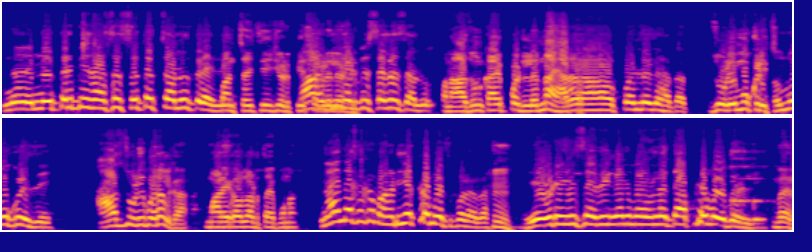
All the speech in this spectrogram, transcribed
नंतर बी असं सतत चालूच राहिले. पंचायती झडपी सगळे लढले. सगळं चालू. पण अजून काय पडलं नाही. हा, पडलं नाही हातात. जोळी मोकळीच. मोकळीच आहे. आज जोळी भरल का? माळेगाव लढताय पुन्हा? नाही ना का भांडी एक मत पडायला. एवढे हे रिंगण भरलं ते आपल्यामुळे भरले. बर.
